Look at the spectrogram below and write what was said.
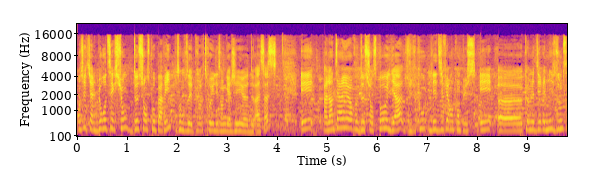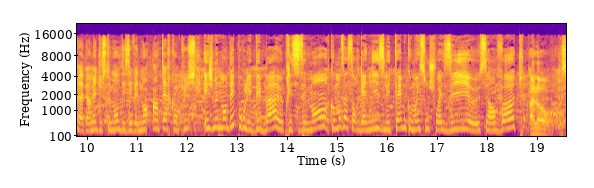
Ensuite il y a le bureau de section de Sciences Po Paris, de toute façon vous allez pouvoir trouver les engagés euh, de Assas. Et à l'intérieur de Sciences Po il y a du coup les différents campus. Et euh, comme l'a dit Rémi, Zoom ça va permettre justement des événements intercampus. Et je me demandais pour les débats euh, précisément, comment ça s'organise, les thèmes, comment ils sont choisis, euh, c'est un vote Alors, ce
